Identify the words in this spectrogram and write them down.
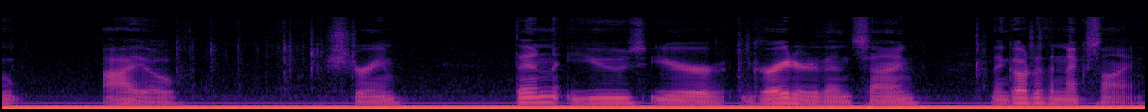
oop, io stream. Then use your greater than sign then go to the next line.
